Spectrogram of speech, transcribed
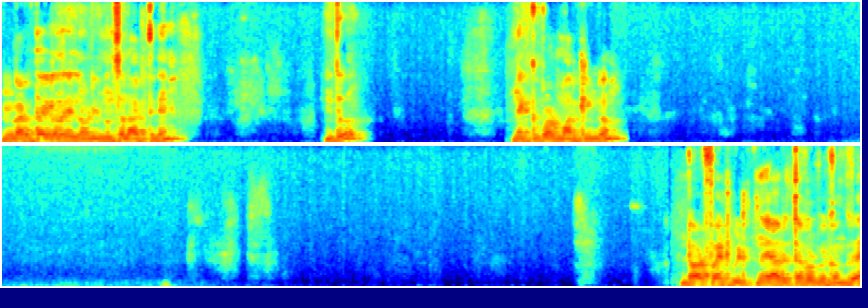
ನಿಮ್ಗೆ ಅರ್ಥ ಆಗಿಲ್ಲ ಅಂದ್ರೆ ಇಲ್ಲಿ ನೋಡಿ, ಇನ್ನೊಂದ್ಸಲ ಹಾಕ್ತೀನಿ. ಇದು neck broad marking dot point ಬಿಡ್ತನ ಯಾವ ರೀತಿ ತಗೊಳ್ಬೇಕಂದ್ರೆ?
